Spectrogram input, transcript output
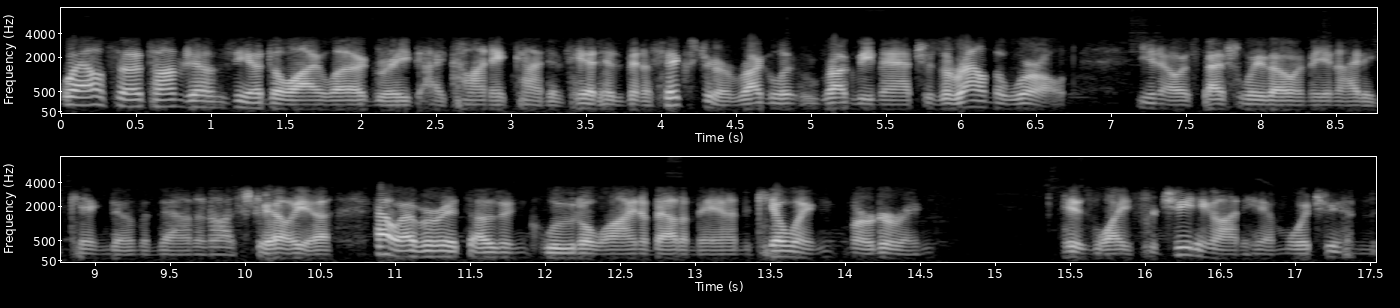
Well, so Tom Jones, you know, Delilah, a great iconic kind of hit, has been a fixture of rugby, rugby matches around the world. You know, especially though in the United Kingdom and down in Australia. However, it does include a line about a man killing, murdering his wife for cheating on him, which in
